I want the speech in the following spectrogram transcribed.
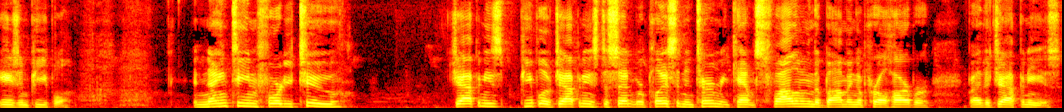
Asian people. In 1942, Japanese people of Japanese descent were placed in internment camps following the bombing of Pearl Harbor by the Japanese.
